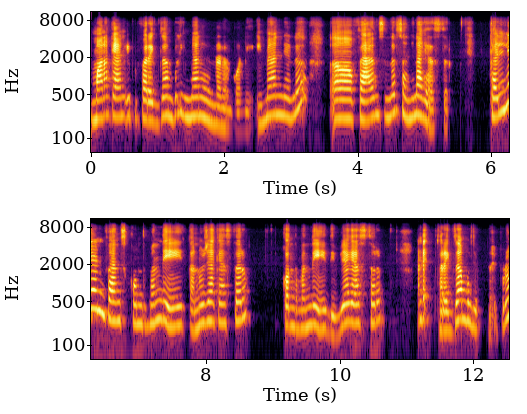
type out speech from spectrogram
మన క్యాన్ ఇప్పుడు ఫర్ ఎగ్జాంపుల్ ఇమాన్యుల్ ఉన్నాడు అనుకోండి. ఇమాన్యుల్ ఫ్యాన్స్ అందరు సంజనాకేస్తారు. కళ్యాణ్ ఫ్యాన్స్ కొంతమంది తనుజాకేస్తారు. కొంతమంది దివ్య గేస్తారు. అంటే ఫర్ ఎగ్జాంపుల్ చెప్తున్నా ఇప్పుడు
